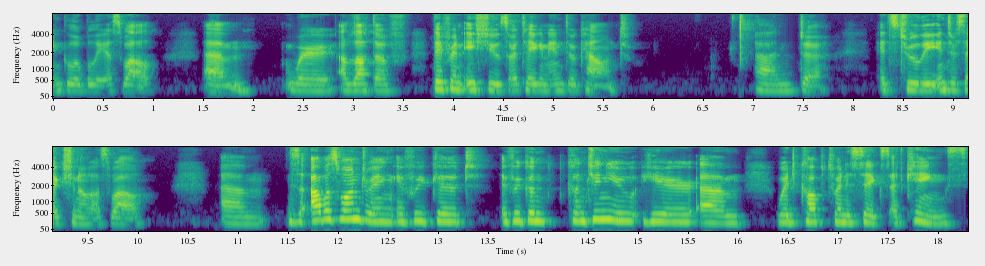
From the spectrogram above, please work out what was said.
and globally as well, um, where a lot of different issues are taken into account, and uh, it's truly intersectional as well. Um, so I was wondering if we could if we could continue here um, with COP26 at King's.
